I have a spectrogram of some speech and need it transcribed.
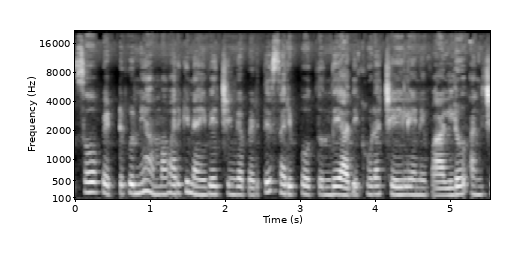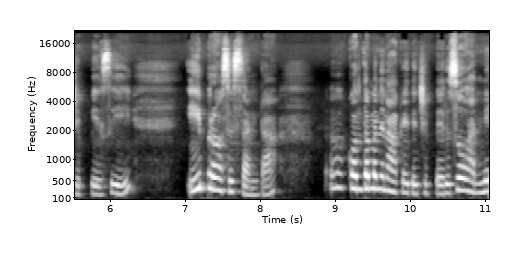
సో పెట్టుకుని అమ్మవారికి నైవేద్యంగా పెడితే సరిపోతుంది అది కూడా చేయలేని వాళ్ళు అని చెప్పేసి ఈ ప్రాసెస్ అంట. కొంతమంది నాకైతే చెప్పారు సో అన్నీ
